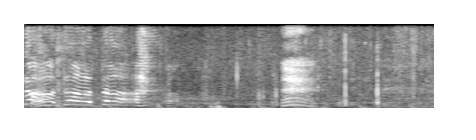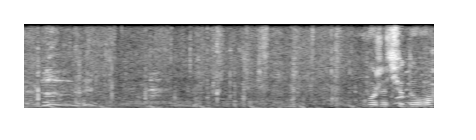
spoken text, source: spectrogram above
Да, да, да. Боже, чудово.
